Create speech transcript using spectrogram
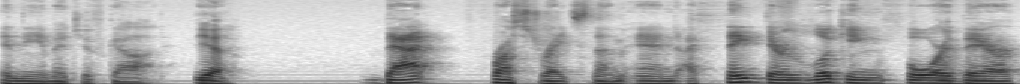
in the image of God. Yeah. That frustrates them. And I think they're looking for their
